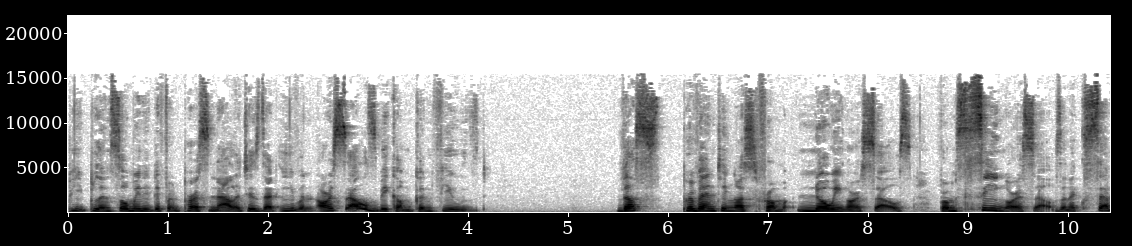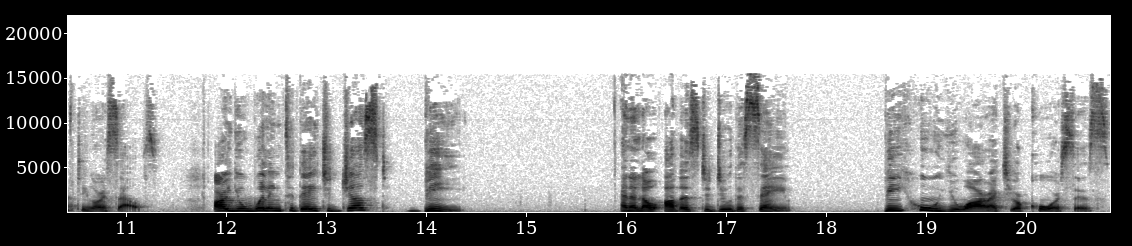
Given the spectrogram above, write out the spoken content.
people and so many different personalities that even ourselves become confused, thus preventing us from knowing ourselves, from seeing ourselves and accepting ourselves. Are you willing today to just be and allow others to do the same? Be who you are at your courses.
